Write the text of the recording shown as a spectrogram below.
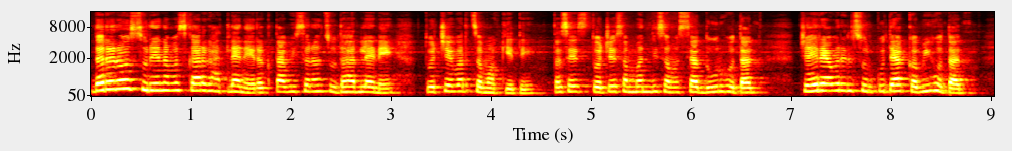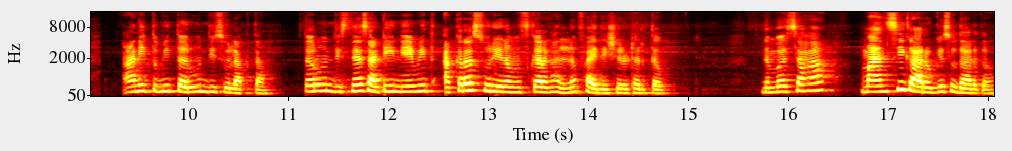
दररोज सूर्यनमस्कार घातल्याने रक्ताभिसरण सुधारल्याने त्वचेवर चमक येते. तसेच त्वचेसंबंधी समस्या दूर होतात. चेहऱ्यावरील सुरकुत्या कमी होतात आणि तुम्ही तरुण दिसू लागता. तरुण दिसण्यासाठी नियमित अकरा सूर्यनमस्कार घालणं फायदेशीर ठरतं. नंबर सहा मानसिक आरोग्य सुधारतं.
